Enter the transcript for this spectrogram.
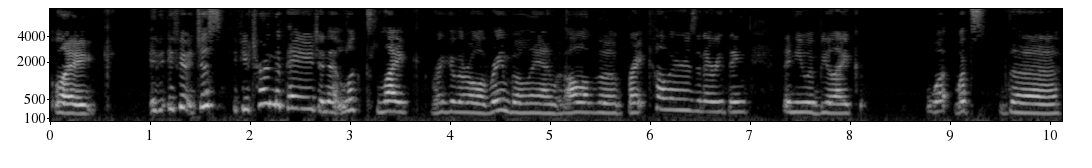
Like, if, it just, if you turn the page and it looked like regular old Rainbow Land with all the bright colors and everything, then you would be like, what, what's the,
